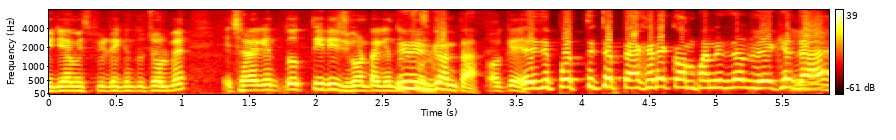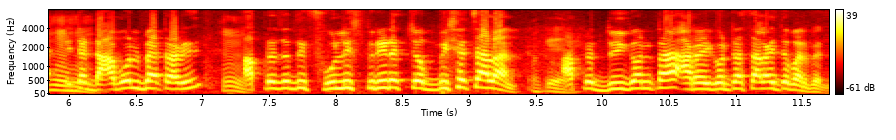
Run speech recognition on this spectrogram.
মিডিয়াম স্পিডে কিন্তু চলবে। এছাড়া কিন্তু তিরিশ ঘণ্টা কিন্তু তিরিশ ঘণ্টা। ওকে এই যে প্রত্যেকটা প্যাকেটে কোম্পানি রেখে দেয় এটা ডাবল ব্যাটারি আপনি যদি ফুল স্পিডে চব্বিশে চালান আপনি দুই ঘণ্টা আড়াই ঘণ্টা চালাইতে পারবেন।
